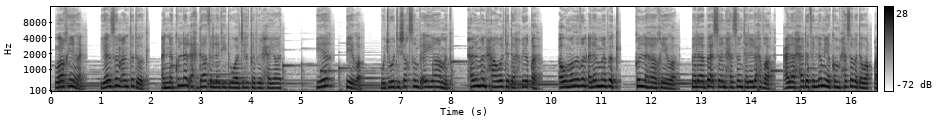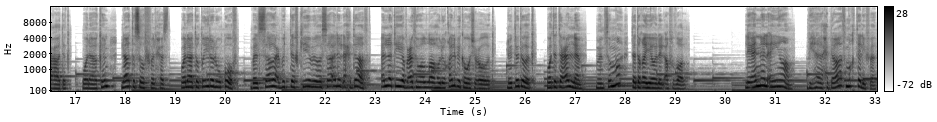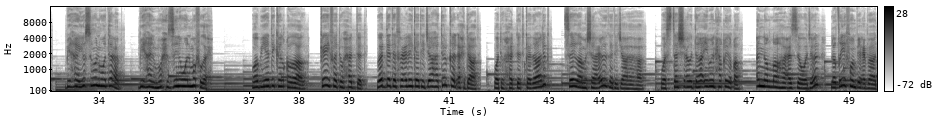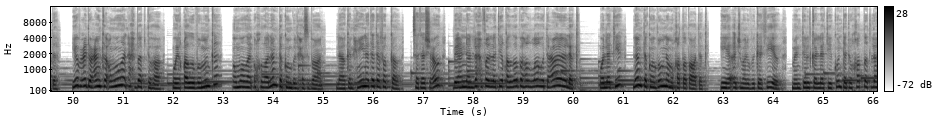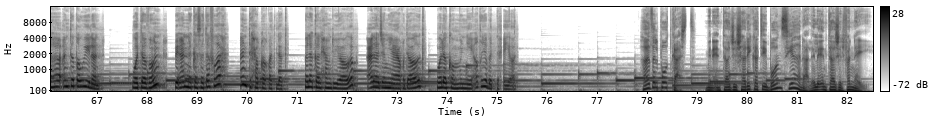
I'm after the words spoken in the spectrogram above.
وأخيرا يلزم أن تدرك أن كل الأحداث التي تواجهك في الحياة هي خيرة وجود شخص بأيامك حلما حاولت تحقيقه أو مرض ألم بك كلها خيرة. فلا بأس إن حزنت للحظة على حدث لم يكن حسب توقعاتك ولكن لا تصرف في الحزن ولا تطيل الوقوف بل سارع بالتفكير برسائل الأحداث التي يبعثها الله لقلبك وشعورك لتدرك وتتعلم من ثم تتغير للأفضل. لأن الأيام بها أحداث مختلفة بها يسر وتعب بها المحزن والمفرح. وبيدك القرار كيف تحدد ردة فعلك تجاه تلك الأحداث وتحدد كذلك سير مشاعرك تجاهها. واستشعر دائما حقيقة أن الله عز وجل لطيف بعباده يبعد عنك أمورا أحببتها ويقرب منك أمورا أخرى لم تكن بالحسبان. لكن حين تتفكر ستشعر بأن اللحظة التي قربها الله تعالى لك والتي لم تكن ضمن مخططاتك. هي أجمل بكثير من تلك التي كنت تخطط لها أنت طويلا. وتظن بأنك ستفرح أن تحققت لك. فلك الحمد يا رب على جميع أقدارك ولكم مني أطيب التحيات. هذا البودكاست من إنتاج شركة بونسيانا للإنتاج الفني.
